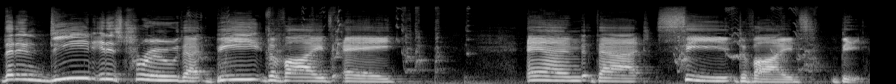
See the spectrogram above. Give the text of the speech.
that indeed it is true that B divides A and that C divides B.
